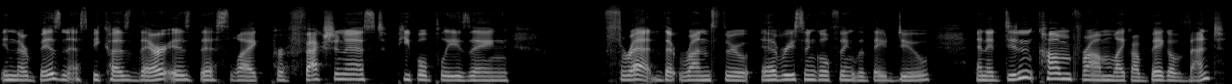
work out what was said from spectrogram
in their business because there is this like perfectionist people pleasing thread that runs through every single thing that they do. And it didn't come from like a big event,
